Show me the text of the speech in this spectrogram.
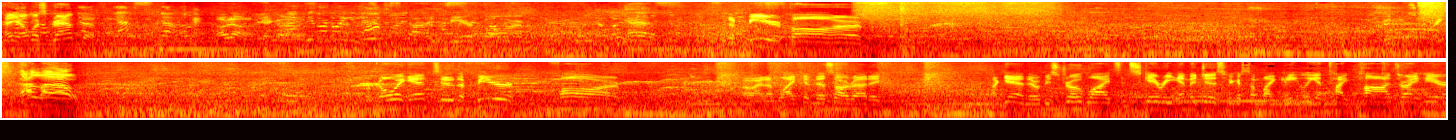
Hey, allowed you almost grabbed in? it. No. Yes? No. Okay. Oh no, can't go. No, people are going in that one. Fear Farm. Yes. The Fear Farm. Goodness gracious. Hello. Oh! We're going into the Fear Farm. All right, I'm liking this already. Again, there will be strobe lights and scary images. Here got some like alien type pods right here.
